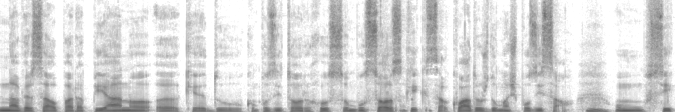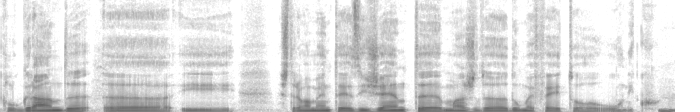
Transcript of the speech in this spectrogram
na versão para piano, que é do compositor russo Mussorgsky, que são quadros de uma exposição. Hum. Um ciclo grande e extremamente exigente, mas de, de um efeito único. Hum.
